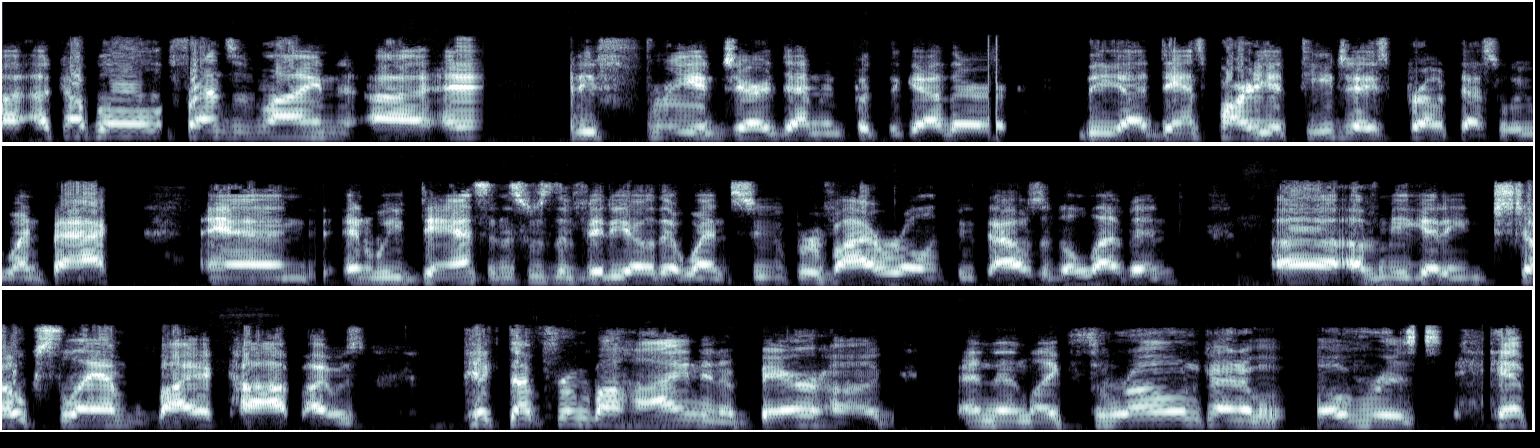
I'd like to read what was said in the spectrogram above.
a, a couple friends of mine, uh, Eddie Free and Jared Denman, put together the uh, dance party at TJ's protest. We went back and and we danced, and this was the video that went super viral in 2011 uh, of me getting choke slammed by a cop. I was picked up from behind in a bear hug and then like thrown kind of over his hip.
